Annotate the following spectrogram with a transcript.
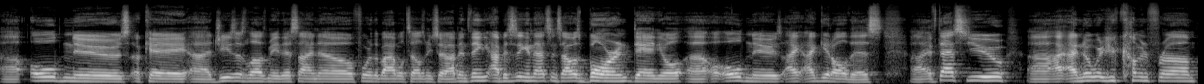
uh, old news. Okay, uh, Jesus loves me. This I know. For the Bible tells me so. I've been thinking. I've been singing that since I was born. Daniel, uh, old news. I, I, get all this. Uh, if that's you, uh, I, I, know where you're coming from,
